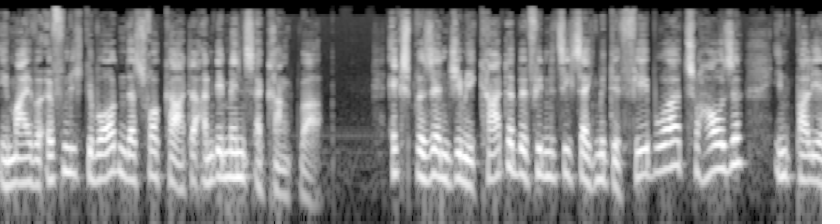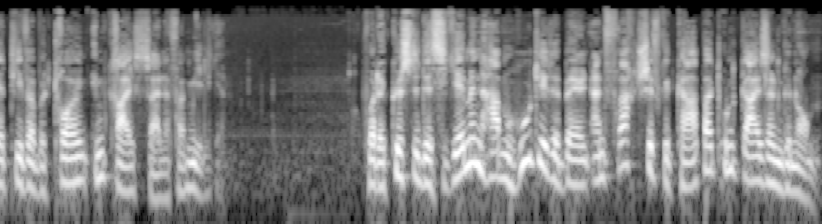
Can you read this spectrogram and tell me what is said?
Im Mai war öffentlich geworden, dass Frau Carter an Demenz erkrankt war. Ex-Präsident Jimmy Carter befindet sich seit Mitte Februar zu Hause in palliativer Betreuung im Kreis seiner Familie. Vor der Küste des Jemen haben Houthi-Rebellen ein Frachtschiff gekapert und Geiseln genommen.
